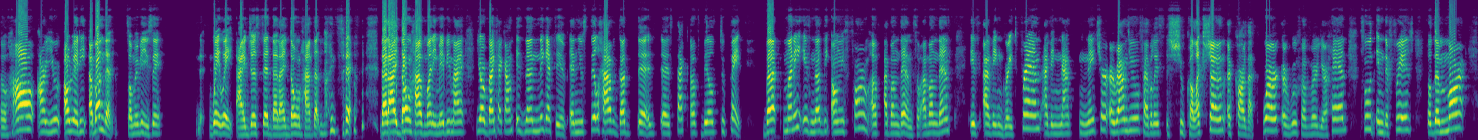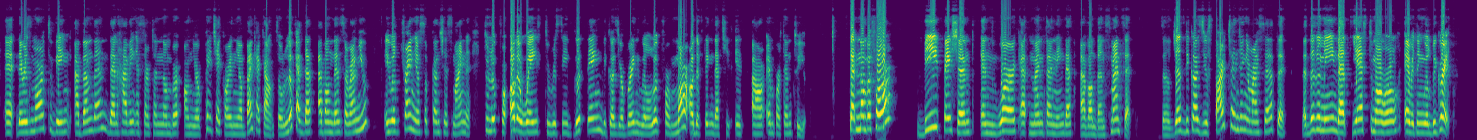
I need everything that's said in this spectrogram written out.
So how are you already abundant? So maybe you say, wait wait i just said that i don't have that mindset that i don't have money. Maybe my your bank account is then negative and you still have got a, a stack of bills to pay. But money is not the only form of abundance. So abundance is having great friends having nat- nature around you fabulous shoe collection a car that works a roof over your head food in the fridge. So the more uh, Eh, there is more to being abundant than having a certain number on your paycheck or in your bank account. So look at that abundance around you. It will train your subconscious mind to look for other ways to receive good things because your brain will look for more other things that are important to you. Step number four, be patient and work at maintaining that abundance mindset. So just because you start changing your mindset, that doesn't mean that yes, tomorrow everything will be great.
